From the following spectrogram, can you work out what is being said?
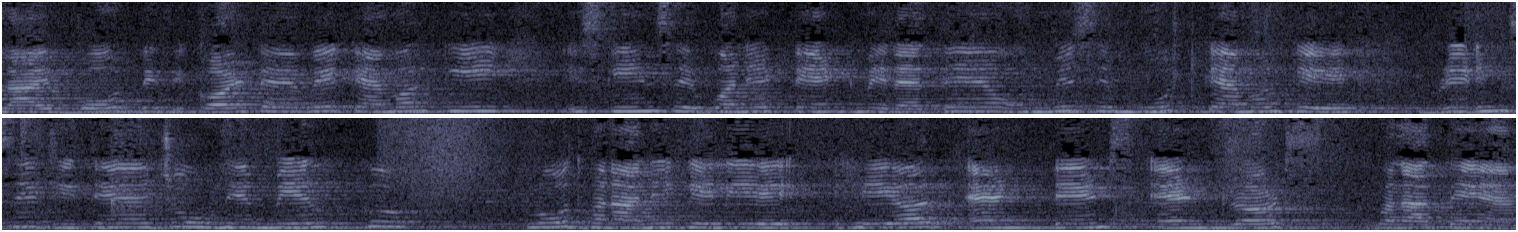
लाइफ बहुत डिफ़िकल्ट है। वे कैमल की स्किन से बने टेंट में रहते हैं। उनमें से मोस्ट कैमल के ब्रीडिंग से जीते हैं, जो उन्हें मिल्क क्लोथ बनाने के लिए हेयर एंड टेंट्स एंड ड्रड्स बनाते हैं।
